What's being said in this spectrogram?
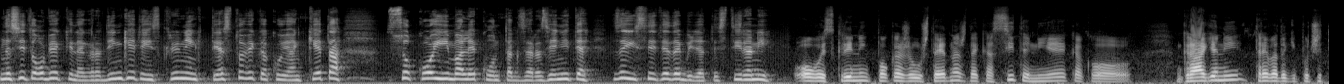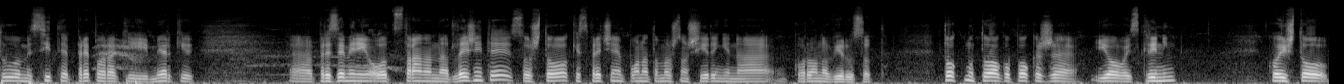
на сите објекти на градинките и скрининг тестови како и анкета со кои имале контакт заразените за истите да бидат тестирани. Овој скрининг покажа уште еднаш дека сите ние како граѓани треба да ги почитуваме сите препораки и мерки преземени од страна на надлежните, со што ќе спречиме понатомошно ширење на коронавирусот. Токму тоа го покажа и овој скрининг, кој што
